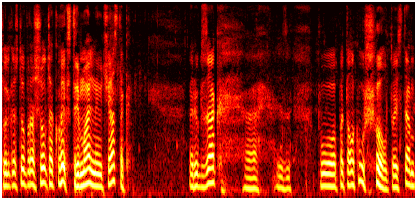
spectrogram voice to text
Только что прошел такой экстремальный участок. Рюкзак э, по потолку шел. То есть там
